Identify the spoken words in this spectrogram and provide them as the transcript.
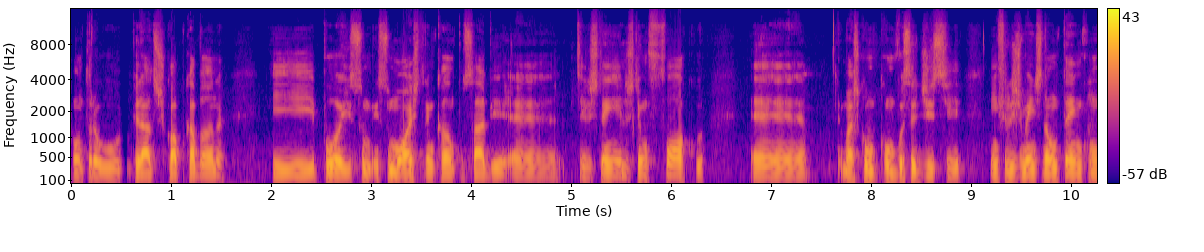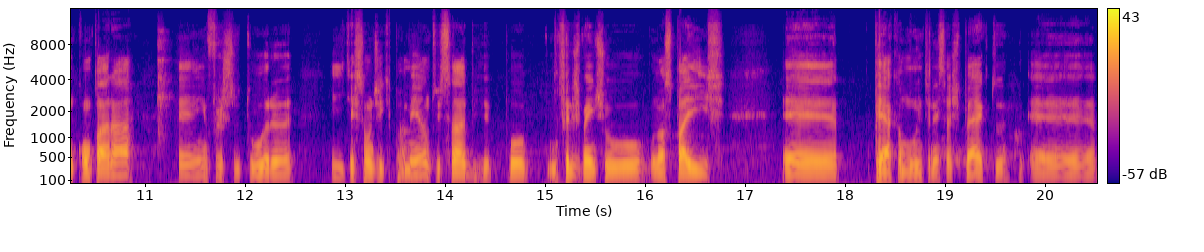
contra o Piratas de Copacabana. E, pô, isso, isso mostra em campo, sabe? É, eles, têm, eles têm um foco. É, mas como, como você disse, infelizmente não tem como comparar é, infraestrutura e questão de equipamentos, sabe? Pô, infelizmente o, o nosso país é, peca muito nesse aspecto. É,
